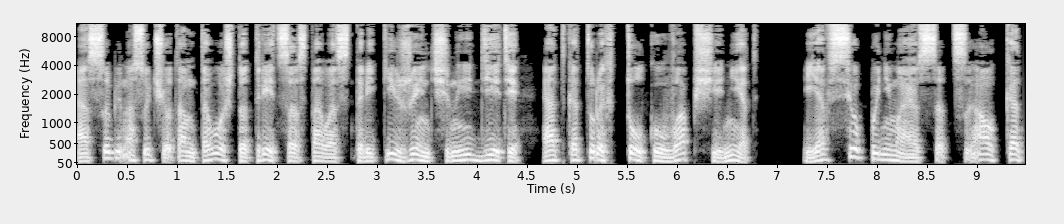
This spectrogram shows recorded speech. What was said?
особенно с учетом того, что треть состава старики, женщины и дети, от которых толку вообще нет. Я все понимаю, социалка,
